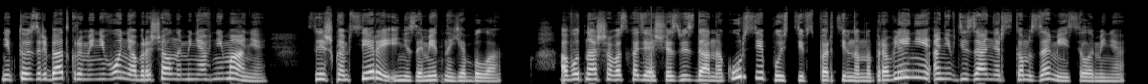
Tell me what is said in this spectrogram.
Никто из ребят, кроме него, не обращал на меня внимания. Слишком серой и незаметной я была. А вот наша восходящая звезда на курсе, пусть и в спортивном направлении, а не в дизайнерском, заметила меня.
